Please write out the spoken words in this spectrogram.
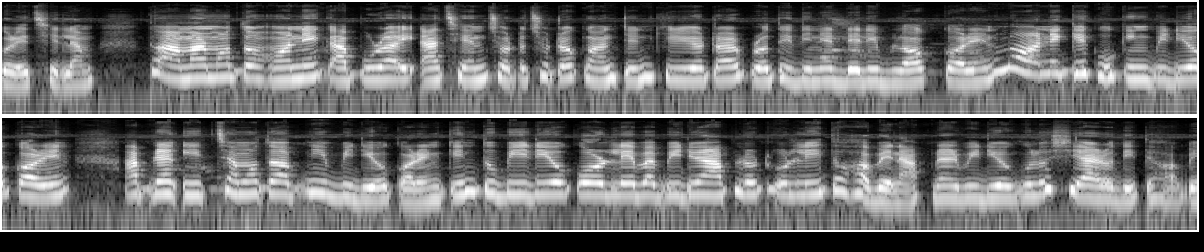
করেছিলাম। তো আমার মতো অনেক আপুরাই আছেন, ছোট ছোট কন্টেন্ট ক্রিয়েটর প্রতিদিনের ডেলি ব্লগ করেন বা অনেকে কুকিং ভিডিও করেন, আপনার ইচ্ছা মতো আপনি ভিডিও করেন। কিন্তু ভিডিও করলে বা ভিডিও আপলোড করলেই তো হবে না, আপনার ভিডিওগুলো শেয়ারও দিতে হবে।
